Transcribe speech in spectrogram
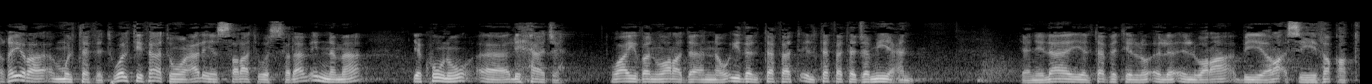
غير ملتفت والتفاته عليه الصلاة والسلام إنما يكون لحاجة. وأيضا ورد أنه إذا التفت التفت جميعا. يعني لا يلتفت الوراء برأسه فقط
